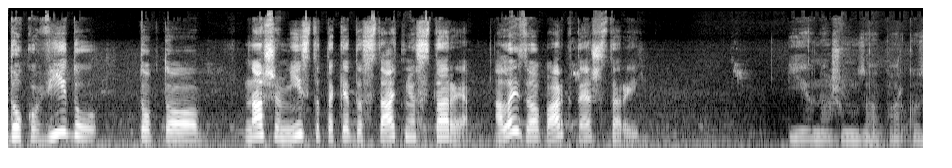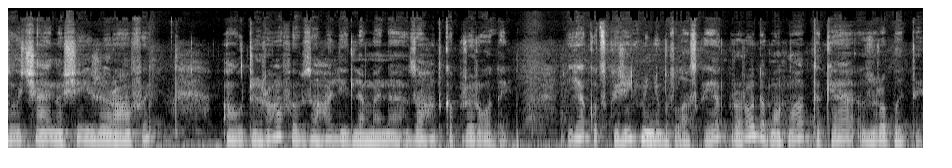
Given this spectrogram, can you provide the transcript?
до ковіду. Тобто наше місто таке достатньо старе, але й зоопарк теж старий. Є в нашому зоопарку, звичайно, ще й жирафи. А от жирафи взагалі для мене загадка природи. Як от скажіть мені, будь ласка, як природа могла таке зробити?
